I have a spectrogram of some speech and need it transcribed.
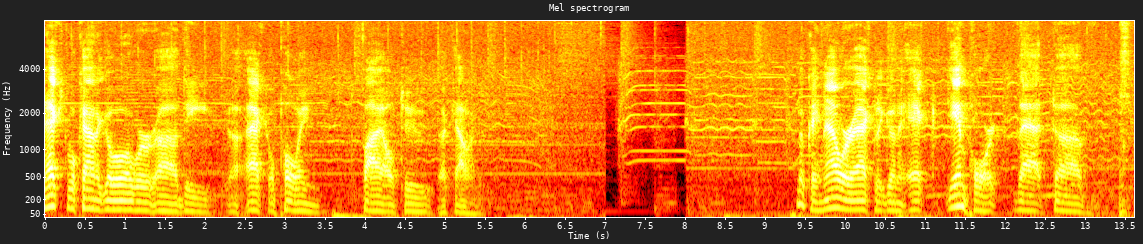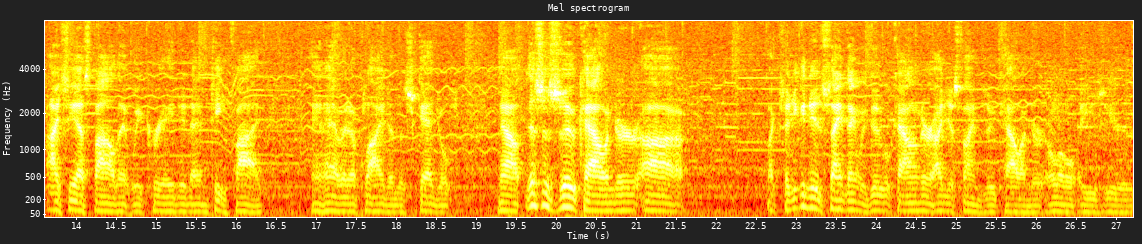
Next, we'll kind of go over uh, the uh, actual pulling file to a calendar. Okay, now we're actually going to import that uh, ICS file that we created in T5 and have it apply to the schedules. Now, this is Zoho Calendar. Uh, like I said, you can do the same thing with Google Calendar. I just find Zoho Calendar a little easier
